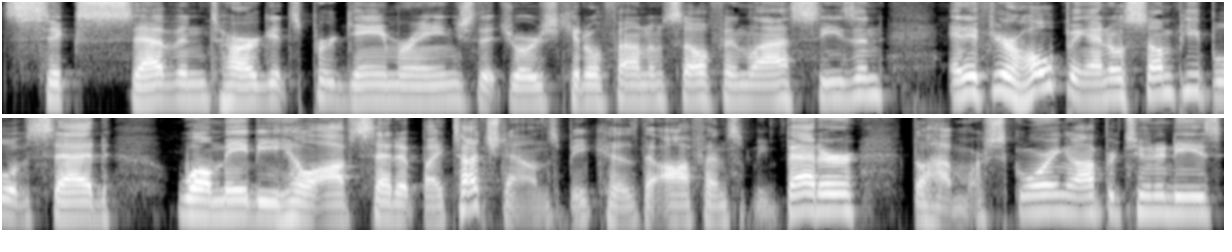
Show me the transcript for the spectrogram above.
six, seven targets per game range that George Kittle found himself in last season. And if you're hoping, I know some people have said, well, maybe he'll offset it by touchdowns because the offense will be better, they'll have more scoring opportunities.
